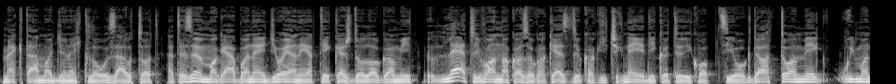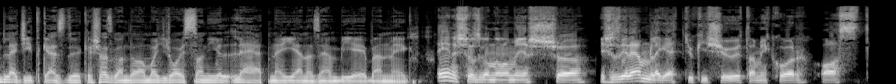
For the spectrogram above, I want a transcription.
megtámadjon egy closeoutot. Hát ez önmagában egy olyan értékes dolog, amit lehet, hogy vannak azok a kezdők, akik csak negyedik, ötödik opciók, de attól még úgymond legit kezdők, és azt gondolom, hogy Royce Royce lehetne ilyen az NBA-ben még. Én is azt gondolom, és, és azért emlegetjük is őt, amikor azt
